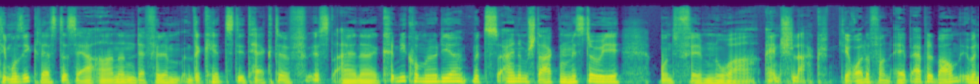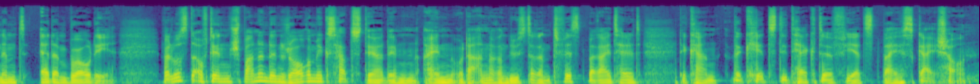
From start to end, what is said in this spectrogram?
Die Musik lässt es erahnen, der Film The Kids Detective ist eine Krimikomödie mit einem starken Mystery- und Film-Noir-Einschlag. Die Rolle von Abe Applebaum übernimmt Adam Brody. Wer Lust auf den spannenden Genremix hat, der den ein oder anderen düsteren Twist bereithält, der kann The Kids Detective jetzt bei Sky schauen.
